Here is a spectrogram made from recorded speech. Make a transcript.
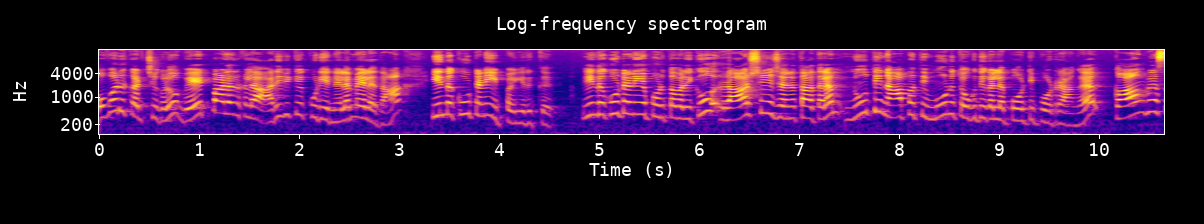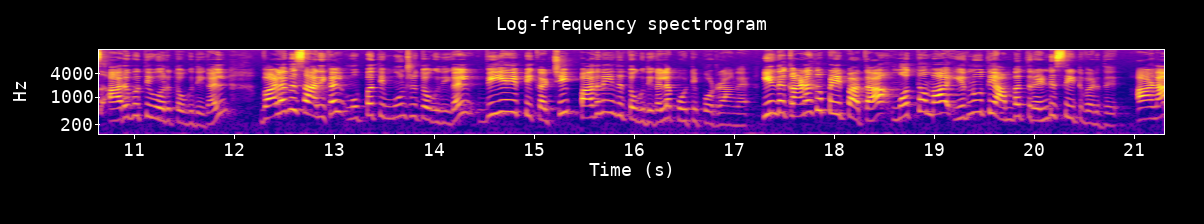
ஒவ்வொரு கட்சிகளும் வேட்பாளர்களை அறிவிக்கக்கூடிய நிலைமையில தான் இந்த கூட்டணி இப்ப இருக்கு. இந்த கூட்டணியை பொறுத்த வரைக்கும் ராஷ்டிரிய ஜனதா தளம் நூத்தி நாற்பத்தி மூணு தொகுதிகளில் போட்டி போடுறாங்க. காங்கிரஸ் அறுபத்தி ஒரு தொகுதிகள் வலதுசாரிகள் முப்பத்தி மூன்று தொகுதிகள் விஐபி கட்சி பதினைந்து தொகுதிகளில் போட்டி போடுறாங்க. இந்த கணக்குப்படி பார்த்தா மொத்தமா இருநூத்தி ஐம்பத்தி ரெண்டு சீட் வருது. ஆனா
